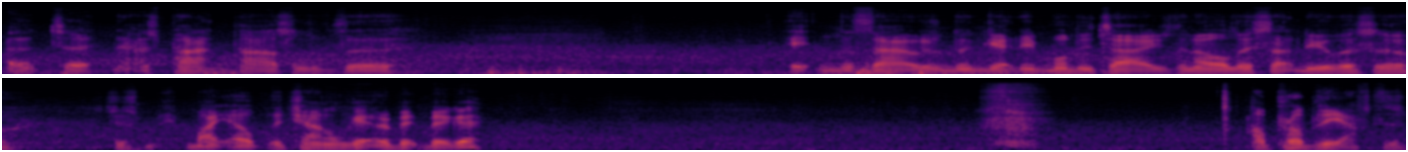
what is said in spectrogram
But uh, that's part and parcel of the hitting the thousand and getting monetized and all this, that and the other, so just might help the channel get a bit bigger. I'll probably have to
